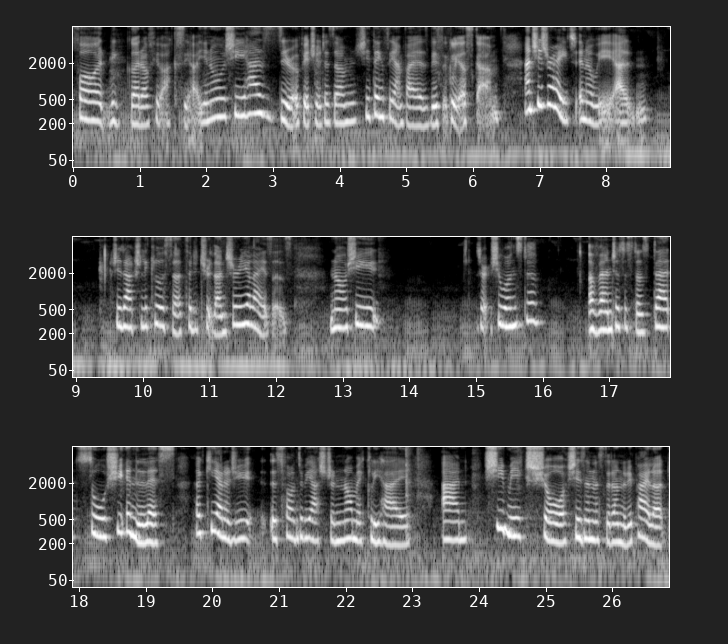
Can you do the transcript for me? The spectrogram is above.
for the god of Huaxia. You know, she has zero patriotism. She thinks the empire is basically a scam. And she's right in a way. And she's actually closer to the truth than she realizes. No, she she wants to avenge her sister's death, so she enlists. Her ki energy is found to be astronomically high, and she makes sure she's enlisted under the pilot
